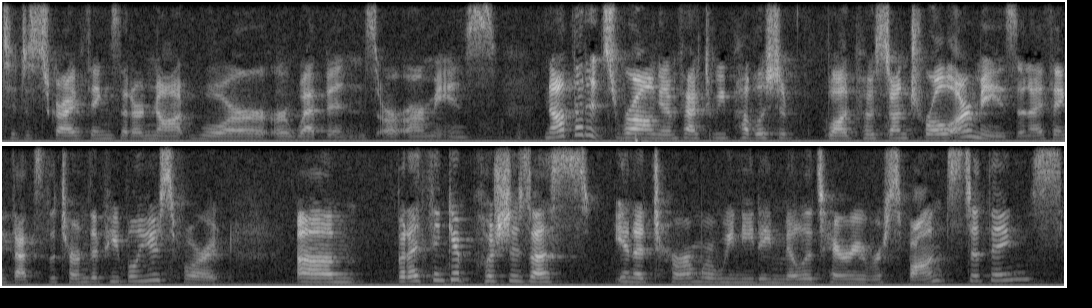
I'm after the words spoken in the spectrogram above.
to describe things that are not war or weapons or armies. Not that it's wrong, and in fact, we published a blog post on troll armies, and I think that's the term that people use for it. Um, but I think it pushes us in a term where we need a military response to things.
